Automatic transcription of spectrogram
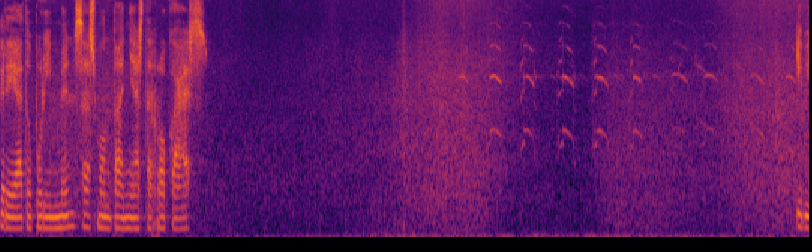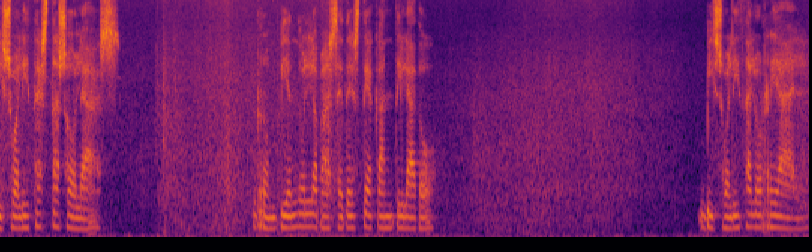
creado por inmensas montañas de rocas. Y visualiza estas olas rompiendo en la base de este acantilado. Visualiza lo real.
